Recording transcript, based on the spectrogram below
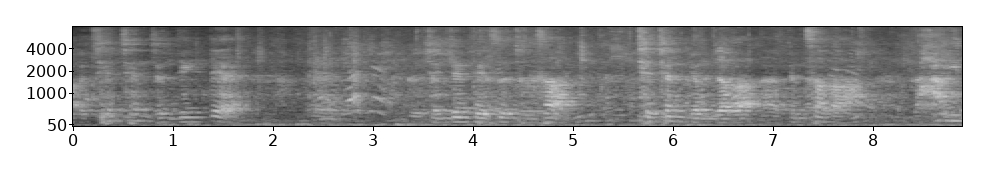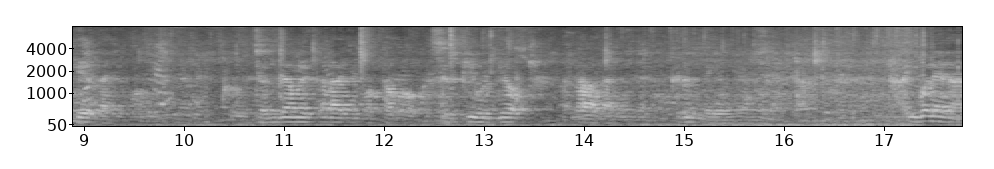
소련과 그 체첸 전쟁 때, 에, 그 전쟁터에서 전사 체첸 병자가 아, 병사가 그 합의되어 가지고 그 전장을 떠나지 못하고 그 슬피 울며 날아다니는 그런 내용이었습니다. 아, 이번에는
